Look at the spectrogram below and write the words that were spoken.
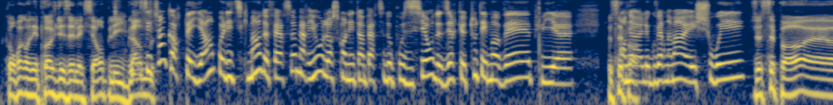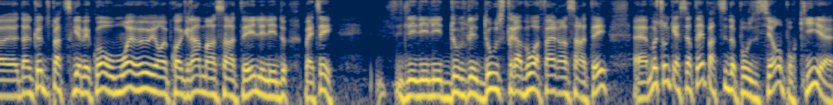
Je comprends qu'on est proche des élections, puis ils Mais blâment... c'est-tu encore payant politiquement de faire ça, Mario, lorsqu'on est un parti d'opposition, de dire que tout est mauvais, puis euh, on a, le gouvernement a échoué? Je sais pas. euh, dans le cas du Parti québécois, au moins, eux, ils ont un programme en santé. Les, les deux, ben, tu sais, les, les, les, 12, les 12 travaux à faire en santé. Euh, moi, je trouve qu'il y a certains partis d'opposition pour qui euh,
